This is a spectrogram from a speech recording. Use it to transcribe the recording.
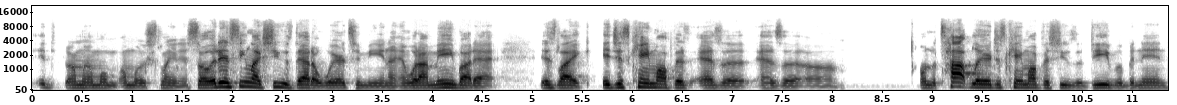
it, I'm, I'm, I'm, I'm gonna explain it. So it didn't seem like she was that aware to me, and I, and what I mean by that is like it just came off as as a as a um, on the top layer, just came off as she was a diva. But then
